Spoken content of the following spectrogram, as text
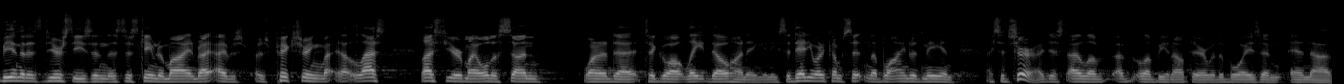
being that it's deer season, this just came to mind. But I, I was, I was picturing my, uh, last, last year, my oldest son wanted to, to go out late doe hunting. And he said, Dad, you want to come sit in the blind with me? And I said, Sure. I just, I love, I love being out there with the boys. And, and uh,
